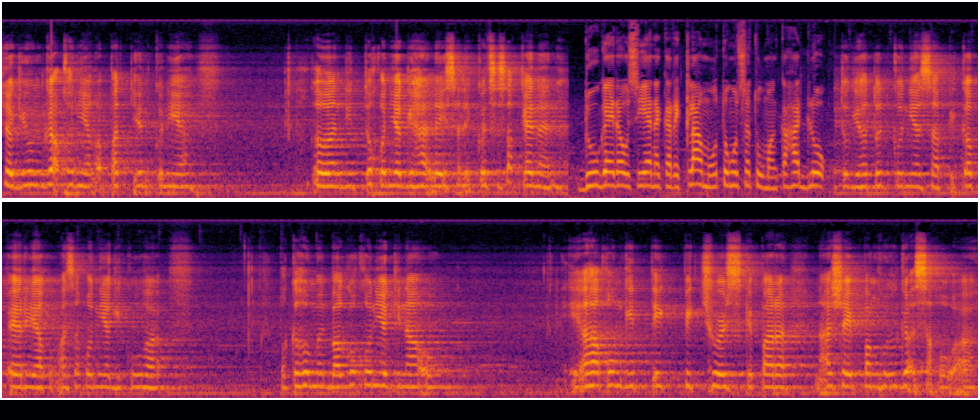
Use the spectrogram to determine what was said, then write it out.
Yagyulga ko niya, kapat yun ko niya. Kawan dito ko niya gihalay sa likod sa sakyanan. Dugay daw siya nagkareklamo tungod sa tumang kahadlok. Ito gihatod ko niya sa pick-up area kung asa ko niya gikuha. Pagkahuman, bago ko niya ginaong, iya akong gitik pictures kay para naa siya'y panghulga sa kuha.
